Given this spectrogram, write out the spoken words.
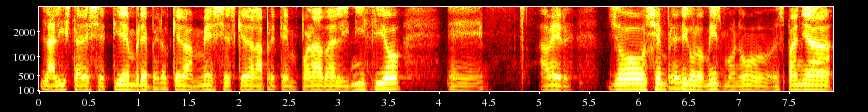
la lista de septiembre, pero quedan meses, queda la pretemporada, el inicio. Eh, a ver, yo siempre digo lo mismo, ¿no? España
